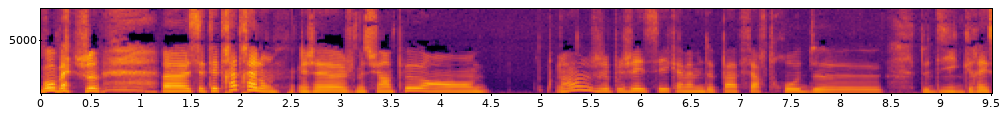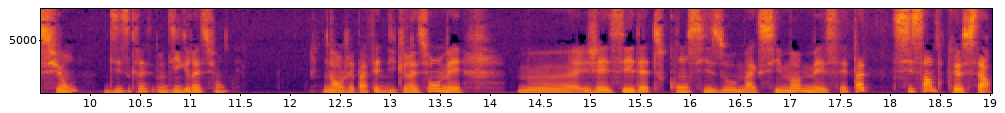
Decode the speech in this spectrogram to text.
Bon, ben, je, euh, c'était très très long. Je, je, me suis un peu en. Ah, j'ai essayé quand même de ne pas faire trop de, de digression. digression. Non, j'ai pas fait de digression, mais j'ai essayé d'être concise au maximum, mais c'est pas si simple que ça.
